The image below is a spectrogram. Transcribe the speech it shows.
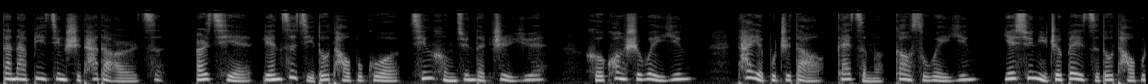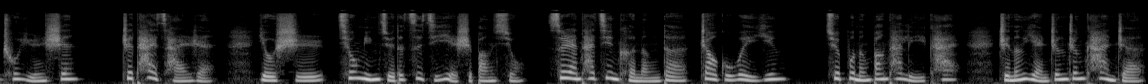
但那毕竟是他的儿子，而且连自己都逃不过清衡君的制约，何况是魏婴？他也不知道该怎么告诉魏婴。也许你这辈子都逃不出云深，这太残忍。有时秋明觉得自己也是帮凶，虽然他尽可能的照顾魏婴。却不能帮他离开，只能眼睁睁看着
